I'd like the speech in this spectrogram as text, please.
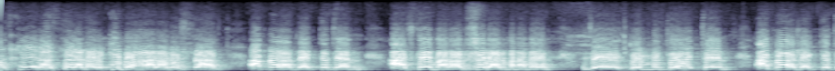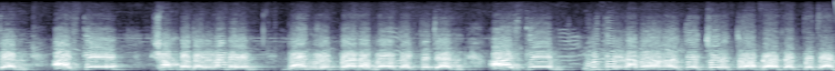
আজকে কি বেহাল অবস্থা? আপনারা দেখতেছেন, আজকে মানব সেবার নামে যে দুর্নীতি হচ্ছে, আপনারা দেখতেছেন, আজকে সম্পদের নামে ব্যাংক লুটপাট আপনারা দেখতেছেন, আজকে নীতির নামে অনৈতিক চরিত্র আপনারা দেখতেছেন।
